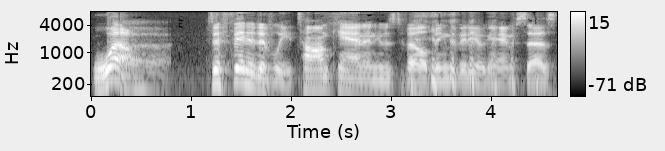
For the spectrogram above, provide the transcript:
Well, Uh, definitively, Tom Cannon, who's developing the video game, says,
